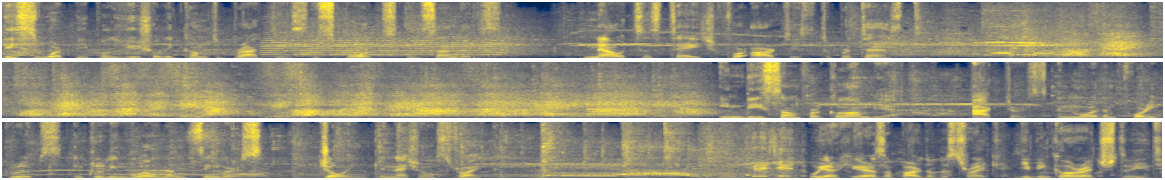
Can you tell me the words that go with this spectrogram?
This is where people usually come to practice sports on Sundays. Now it's a stage for artists to protest. In this song for Colombia, actors and more than 40 groups, including well-known singers, joined the national strike. We are here as a part of the strike, giving courage to it,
